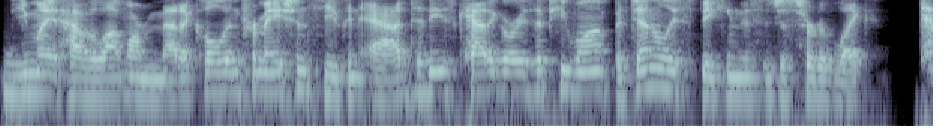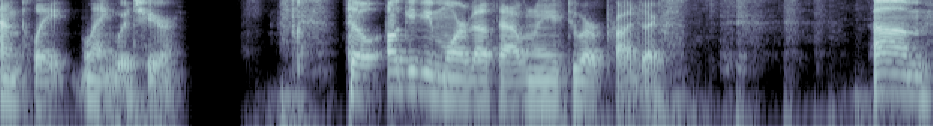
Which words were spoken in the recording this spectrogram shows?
you might have a lot more medical information, so you can add to these categories if you want. But generally speaking, this is just sort of like template language here. So I'll give you more about that when we do our projects. Um,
